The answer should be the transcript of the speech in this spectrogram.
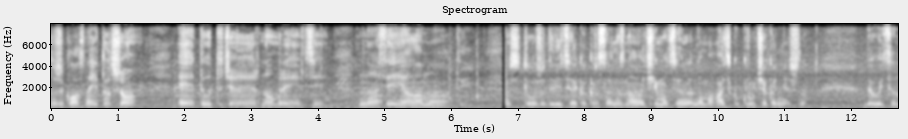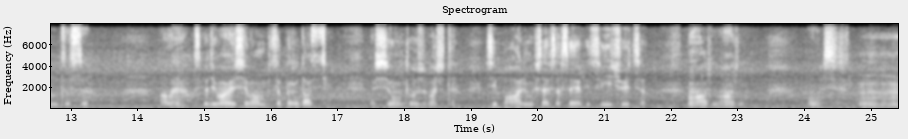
Дуже класно. І тут що? І тут в чорнобривці насіяла мати. Ось теж дивіться, яка краса. Не знаю, а чим це набагатько круче, звісно. Дивіться на це все. Але сподіваюся, вам це передасться. Ось о, теж, бачите, всі пальми, все, все, все підсвічується. Ну, гарно, гарно. Ось. Угу.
